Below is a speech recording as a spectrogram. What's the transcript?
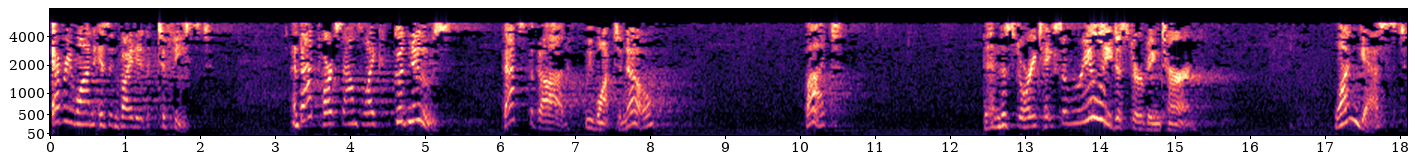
everyone is invited to feast. And that part sounds like good news. That's the God we want to know. But then the story takes a really disturbing turn. One guest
